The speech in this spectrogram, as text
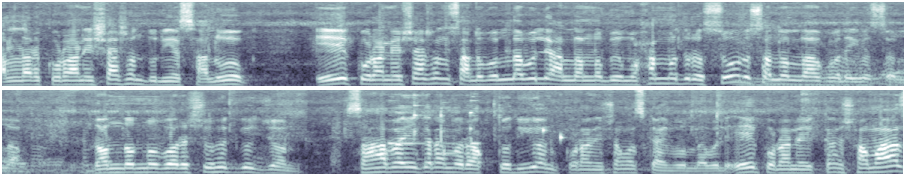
আল্লাহর কোরআনের শাসন দুনিয়া চালুক এই কোরআনের শাসন চালু বললা বলে আল্লাহ নবী মোহাম্মদ রসুল সাল্লাহ আলহিহাল্লাম দ্বন্দ্ব বরে শহীদ গুজন সাহাবাই কেরাম রক্ত দিয়ন কোরআনের সমাজ কাইমুল্লাহ বলে। এই কোরআনের একখান সমাজ,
